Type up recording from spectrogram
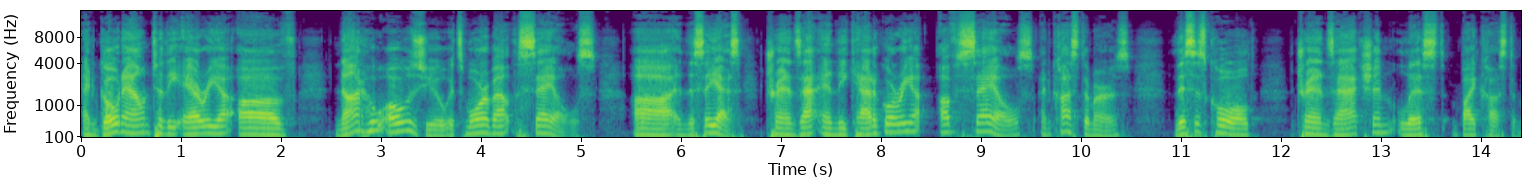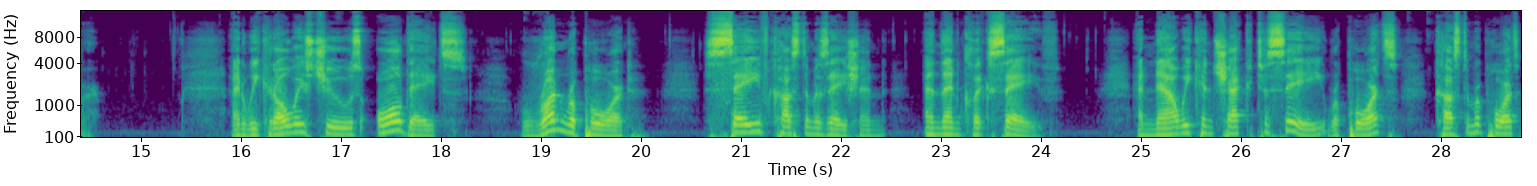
and go down to the area of not who owes you, it's more about the sales. Uh, and the yes, transact in the category of sales and customers, this is called transaction list by customer and we could always choose all dates, run report, save customization, and then click save. And now we can check to see reports, custom reports.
